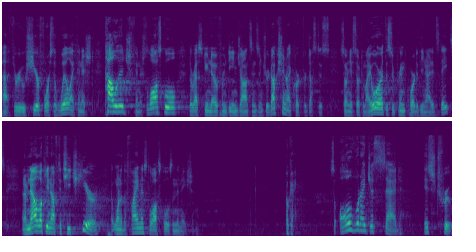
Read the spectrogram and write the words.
Uh, through sheer force of will, I finished college, finished law school. The rest you know from Dean Johnson's introduction. I clerked for Justice Sonia Sotomayor at the Supreme Court of the United States. And I'm now lucky enough to teach here at one of the finest law schools in the nation. Okay, so all of what I just said is true.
